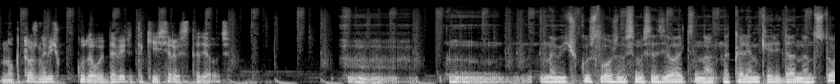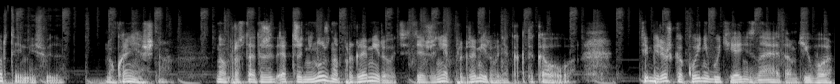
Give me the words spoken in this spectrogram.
Но кто же новичку доверит такие сервисы-то делать? Новичку сложно, в смысле, сделать на, на коленке redundant store, ты имеешь в виду? Ну, конечно. Ну, просто это же, это же не нужно программировать. Здесь же нет программирования как такового. Ты берешь какой-нибудь, я не знаю, там, типа,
